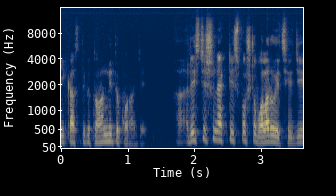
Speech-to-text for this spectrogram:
এই কাজটাকে ত্বরান্বিত করা যায়। রেজিস্ট্রেশন একটি স্পষ্ট বলা রয়েছে যে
